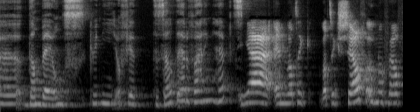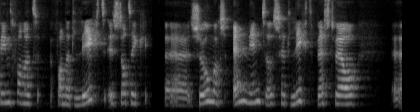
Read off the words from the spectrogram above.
uh, dan bij ons. Ik weet niet of je dezelfde ervaring hebt. Ja, en wat ik, wat ik zelf ook nog wel vind van het, van het licht, is dat ik uh, zomers en winters het licht best wel uh,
